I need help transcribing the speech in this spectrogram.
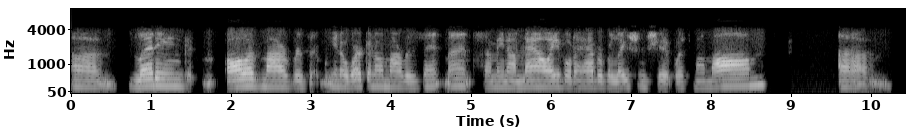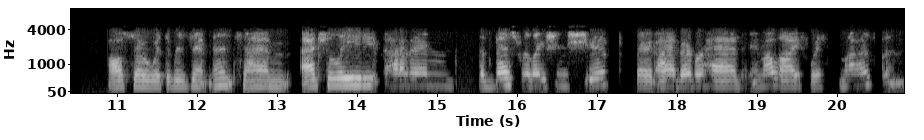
Um, letting all of my, res- you know, working on my resentments. I mean, I'm now able to have a relationship with my mom. Um, also, with the resentments, I'm actually having the best relationship that I have ever had in my life with my husband.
